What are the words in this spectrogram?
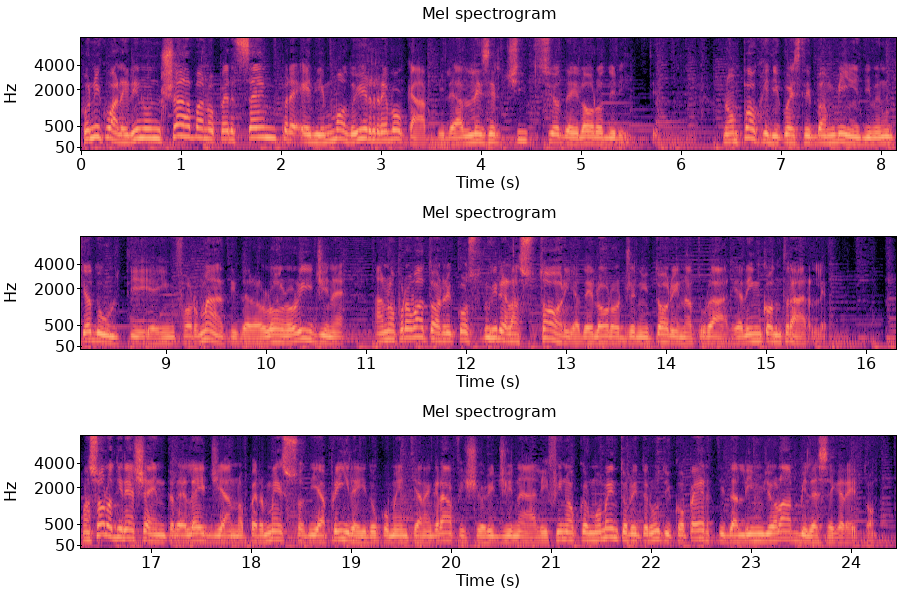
con i quali rinunciavano per sempre ed in modo irrevocabile all'esercizio dei loro diritti. Non pochi di questi bambini divenuti adulti e informati della loro origine hanno provato a ricostruire la storia dei loro genitori naturali, ad incontrarli. Ma solo di recente le leggi hanno permesso di aprire i documenti anagrafici originali, fino a quel momento ritenuti coperti dall'inviolabile segreto.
